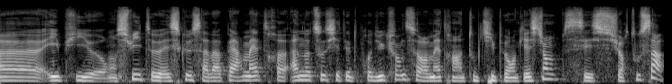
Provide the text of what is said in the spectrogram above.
Euh, et puis euh, ensuite, est-ce que ça va permettre à notre société de production de se remettre un tout petit peu en question? C'est surtout ça.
